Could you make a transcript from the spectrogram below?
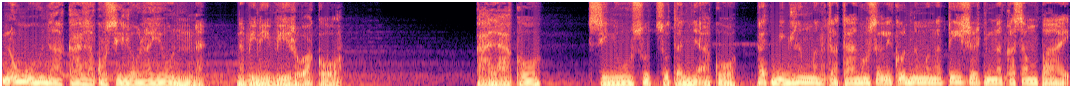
Noong una akala ko si Lola yun na binibiro ako. Kala ko, sinusutsutan niya ako at biglang magtatago sa likod ng mga t-shirt na nakasampay.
